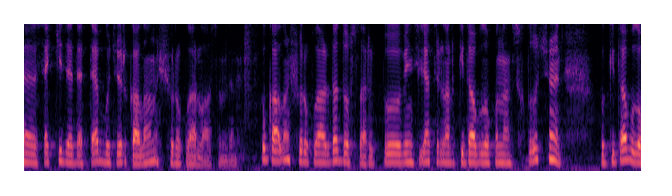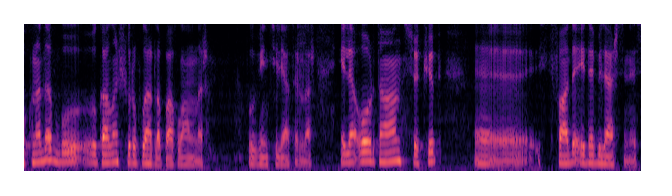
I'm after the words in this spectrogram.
e, 8 ədəd də bu cür qalın şuruplar lazımdır. Bu qalın şuruplarda dostlar, bu ventilyatorlar qida blokundan çıxdığı üçün bu qida blokuna da bu qalın şuruplarla bağlanılır bu ventilyatorlar. Elə oradan söküb e, istifadə edə bilərsiniz.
